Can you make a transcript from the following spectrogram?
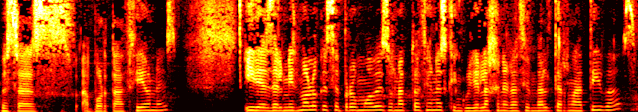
vuestras aportaciones. Y desde el mismo lo que se promueve son actuaciones que incluyen la generación de alternativas,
